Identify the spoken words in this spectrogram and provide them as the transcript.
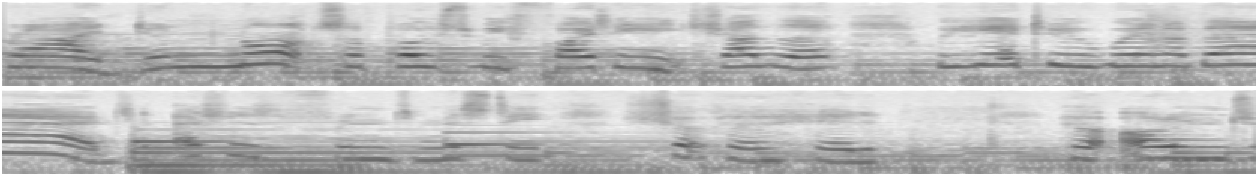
cried. You're not supposed to be fighting each other. We're here to win a badge. Ash's friend Misty shook her head. Her orange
